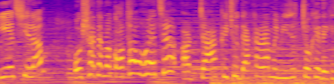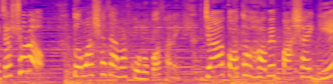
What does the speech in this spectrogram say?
গিয়েছিলাম ওর সাথে আমার কথাও হয়েছে, আর যা কিছু দেখার আমি নিজের চোখে দেখেছি। আর শোনো, তোমার সাথে আমার কোনো কথা নেই। যা কথা হবে বাসায় গিয়ে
